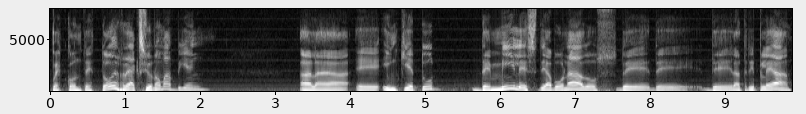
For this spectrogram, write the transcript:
pues contestó, reaccionó más bien a la inquietud de miles de abonados de, de, la AAA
